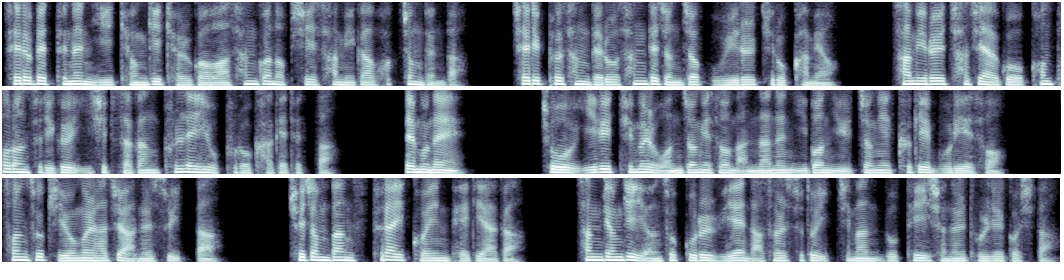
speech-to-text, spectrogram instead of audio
세르베트는 이 경기 결과와 상관없이 3위가 확정된다. 셰리프 상대로 상대 전적 우위를 기록하며 3위를 차지하고 컨퍼런스 리그 24강 플레이오프로 가게 됐다. 때문에 조 1위 팀을 원정에서 만나는 이번 일정에 크게 무리해서 선수 기용을 하지 않을 수 있다. 최전방 스트라이커인 베디아가 3경기 연속골을 위해 나설 수도 있지만 로테이션을 돌릴 것이다.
